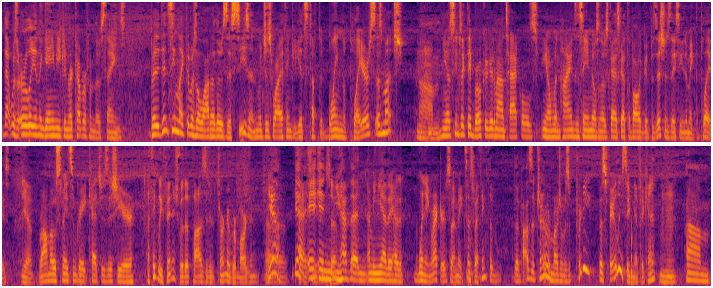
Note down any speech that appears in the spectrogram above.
that was early in the game. You can recover from those things. But it didn't seem like there was a lot of those this season, which is why I think it gets tough to blame the players as much. Mm-hmm. Um, you know, it seems like they broke a good amount of tackles. You know, when Hines and Samuels and those guys got the ball in good positions, they seem to make the plays. yeah. Ramos made some great catches this year. I think we finished with a positive turnover margin. uh, yeah, for yeah, and, season, and so- you have that. I mean, yeah, they had a winning record, so that makes sense. But I think the the positive turnover margin was pretty was fairly significant. Mm-hmm. Um,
